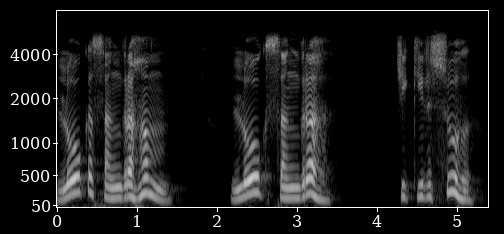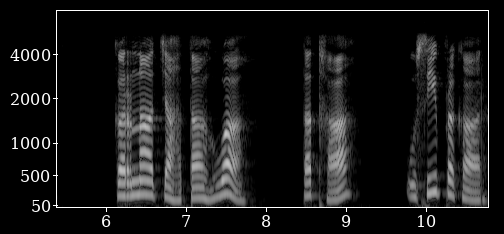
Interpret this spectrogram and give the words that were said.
लोक संग्रहम लोक संग्रह चिकीर्षु करना चाहता हुआ तथा उसी प्रकार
